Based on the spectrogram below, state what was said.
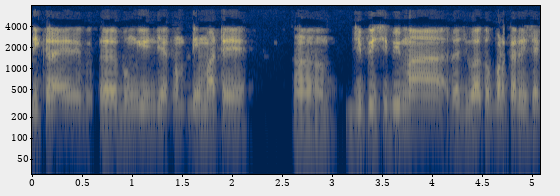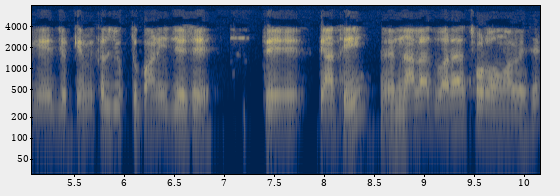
દીકરાએ બુંગી ઇન્ડિયા કંપની માટે જીપીસીબી માં રજૂઆતો પણ કરી છે કે જે કેમિકલ યુક્ત પાણી જે છે, તે ત્યાંથી નાલા દ્વારા છોડવામાં આવે છે.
